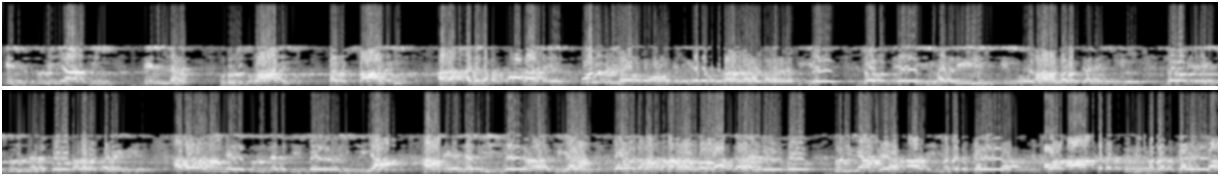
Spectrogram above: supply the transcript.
اس دنیا کی ذلت رسوائی پسائی اللہ تعالیٰ نے ان لوگوں کے لیے مقرر رکھی ہے جو میری حدیث کی مخالفت کریں گے جو میری سنت کو طرف کریں گے اگر ہم نے سنت کی پیروی کیا ہم نے نبی سے کہا کیا تو اللہ تعالیٰ بڑھاتا ہے دوستوں دنیا سے ہماری مدد کرے گا اور آخرت میں بھی مدد کرے گا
